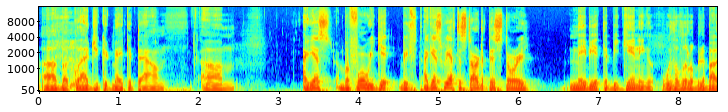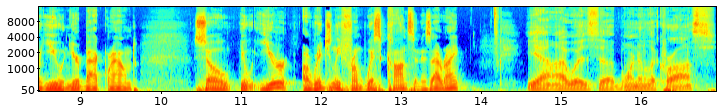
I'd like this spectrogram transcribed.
uh, but glad you could make it down. Um, I guess before we get, I guess we have to start at this story, maybe at the beginning with a little bit about you and your background. So you, you're originally from Wisconsin, is that right? Yeah, I was uh, born in La Crosse,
